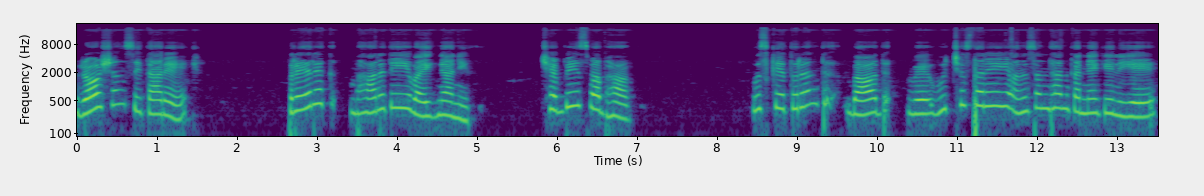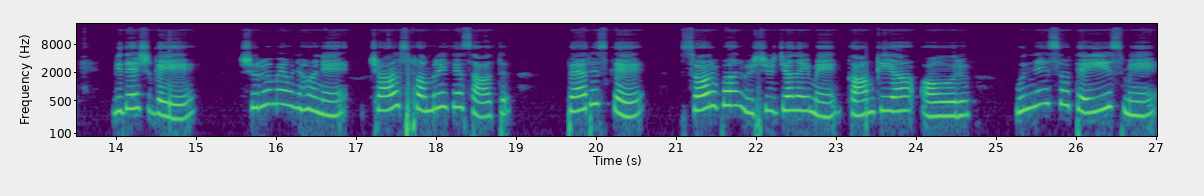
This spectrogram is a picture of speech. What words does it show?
रोशन सितारे, प्रेरक भारतीय वैज्ञानिक, छब्बीसवा भाग। उसके तुरंत बाद वे उच्च स्तरीय अनुसंधान करने के लिए विदेश गए। शुरू में उन्होंने चार्ल्स फमरी के साथ पेरिस के सोरबन विश्वविद्यालय में काम किया और 1923 में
